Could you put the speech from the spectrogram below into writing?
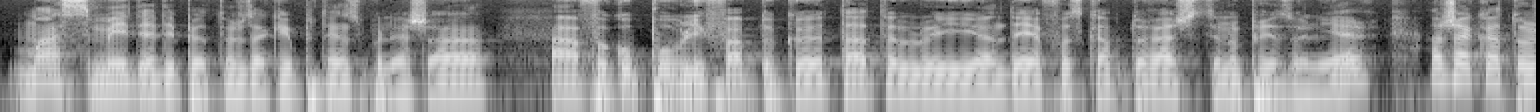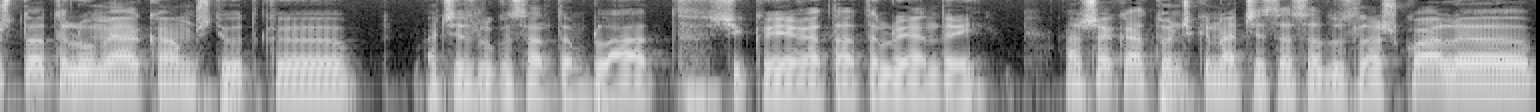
Mass media de pe atunci, dacă îi putem spune așa, a făcut public faptul că tatălui Andrei a fost capturat și ținut prizonier, așa că atunci toată lumea a cam știut că acest lucru s-a întâmplat și că era tatălui Andrei. Așa că atunci când acesta s-a dus la școală,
